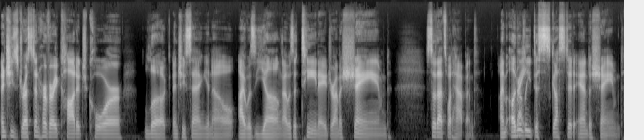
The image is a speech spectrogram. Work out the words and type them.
And she's dressed in her very cottage core look, and she's saying, you know, I was young, I was a teenager, I'm ashamed. So that's what happened. I'm utterly disgusted and ashamed.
